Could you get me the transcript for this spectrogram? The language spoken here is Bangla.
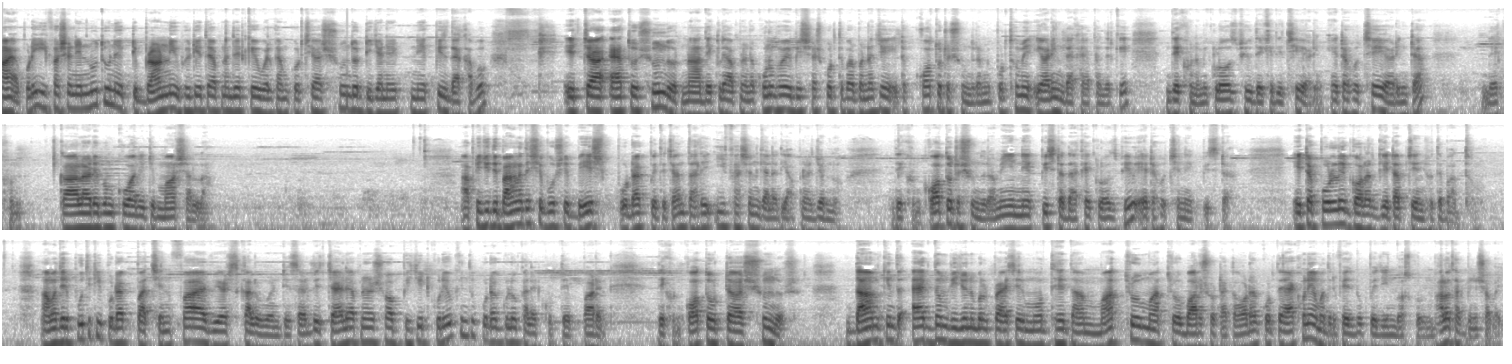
হ্যাঁ পরে ই ফ্যাশনের নতুন একটি ব্র্যান্ড নিউ ভিডিওতে আপনাদেরকে ওয়েলকাম করছি। আর সুন্দর ডিজাইনের নেক পিস দেখাবো। এটা এত সুন্দর, না দেখলে আপনারা কোনোভাবে বিশ্বাস করতে পারবেন না যে এটা কতটা সুন্দর। আমি প্রথমে ইয়ারিং দেখাই আপনাদেরকে। দেখুন, আমি ক্লোজ ভিউ দেখে দিচ্ছি ইয়ারিং এটা হচ্ছে ইয়ারিংটা দেখুন কালার এবং কোয়ালিটি মাশাল্লাহ আপনি যদি বাংলাদেশে বসে বেশ প্রোডাক্ট পেতে চান, তাহলে ই ফ্যাশন গ্যালারি আপনার জন্য। দেখুন, কতটা সুন্দর। আমি নেক পিসটা দেখাই ক্লোজ ভিউ এটা হচ্ছে নেক পিসটা এটা পরলে গলার গেট আপ চেঞ্জ হতে বাধ্য। আমাদের প্রতিটি প্রোডাক্ট পাচ্ছেন five years colour warranty service চাইলে আপনারা সব ভিজিট করেও কিন্তু প্রোডাক্টগুলো কালেক্ট করতে পারেন। দেখুন, কতটা সুন্দর। দাম কিন্তু একদম রিজনেবল প্রাইসের মধ্যে, দাম মাত্র মাত্র বারোশো টাকা। অর্ডার করতে এখনই আমাদের ফেসবুক পেজে ইনবক্স করুন। ভালো থাকবেন সবাই।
